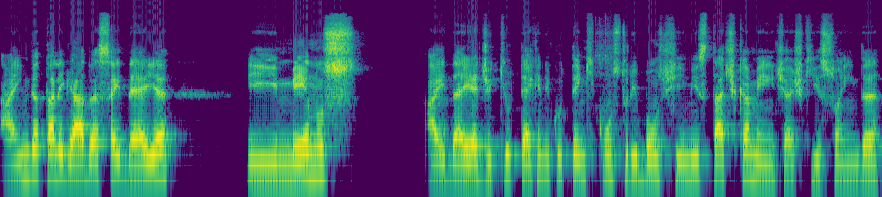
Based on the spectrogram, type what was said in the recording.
ainda tá ligado a essa ideia e menos a ideia de que o técnico tem que construir bons times taticamente. Acho que isso ainda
